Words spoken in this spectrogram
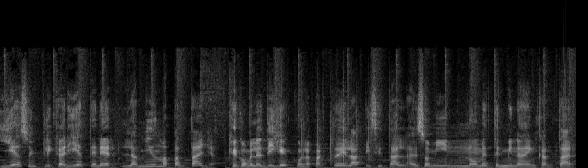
Y eso implicaría tener la misma pantalla que como les dije con la parte de lápiz y tal eso a mí no me termina de encantar.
